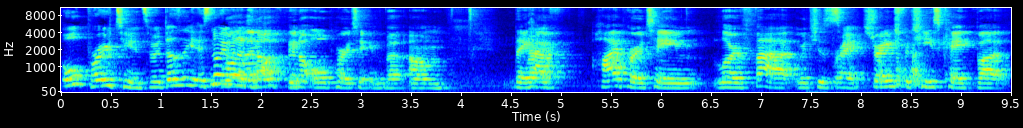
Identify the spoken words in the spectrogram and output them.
all protein, so it doesn't. It's not well, even they're not they're not all protein, but um, they Right. have high protein, low fat, which is Right. strange for cheesecake, but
